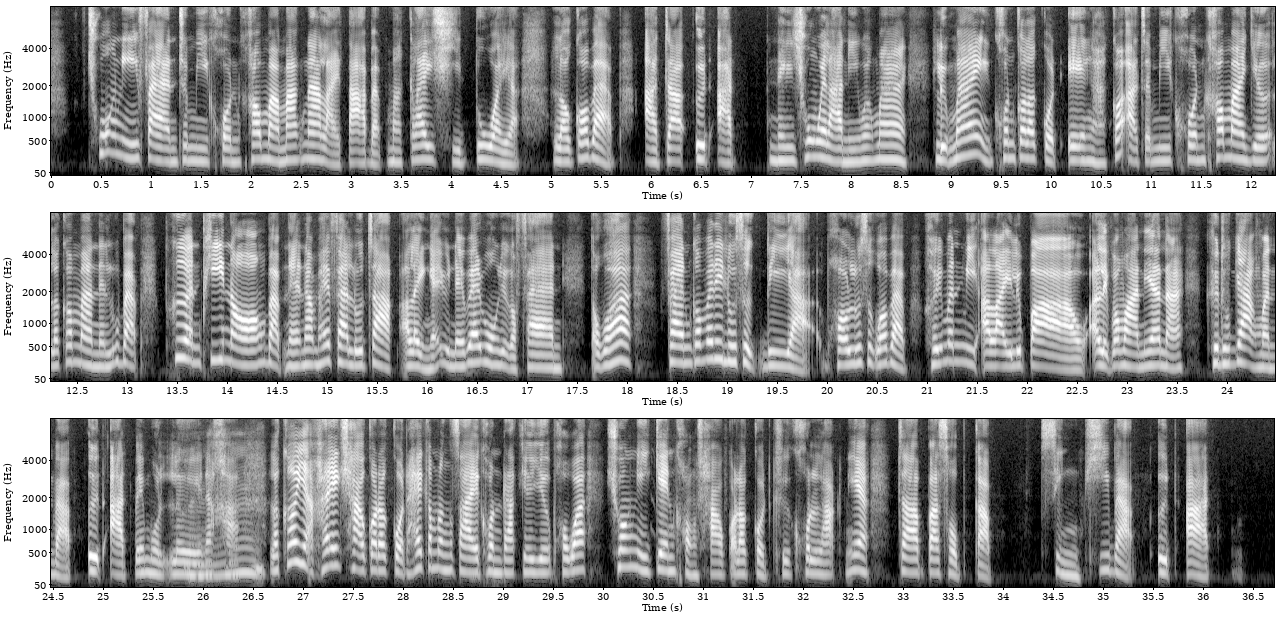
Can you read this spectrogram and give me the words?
ช่วงนี้แฟนจะมีคนเข้ามามากหน้าหลายตาแบบมาใกล้ชิดด้วยอะแล้วก็แบบอาจจะอึดอัด ในช่วงเวลานี้มากๆ หรือไม่คนกรกฎเองอะก็อาจจะมีคนเข้ามาเยอะ แล้วก็มาในรูปแบบเพื่อนพี่น้องแบบแนะนำให้แฟนรู้จักอะไรอย่างเงี้ยอยู่ในแวดวงเดียวกับแฟน แต่ว่าแฟนก็ไม่ได้รู้สึกดีอะเพราะรู้สึกว่าแบบเฮ้ยมันมีอะไรหรือเปล่า อะไรประมาณเนี้ยนะ คือทุกอย่างมันแบบอึดอัดไปหมดเลยนะคะอืมแล้วก็อยากให้ชาวกรกฎให้กำลังใจคนรักเยอะๆ เพราะว่าช่วงนี้เกณฑ์ของชาวกรกฎคือคนรักเนี่ยจะประสบกับสิ่งที่แบบอึดอัด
